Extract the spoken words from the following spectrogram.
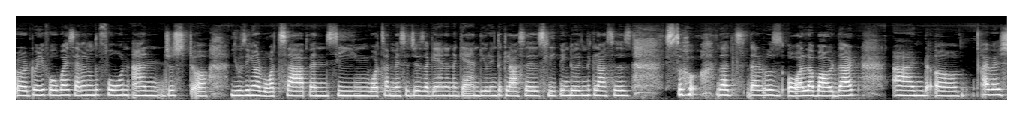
uh, 24 by 7 on the phone and just uh, using our whatsapp and seeing whatsapp messages again and again during the classes sleeping during the classes. So that's that was all about that. And uh, i wish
